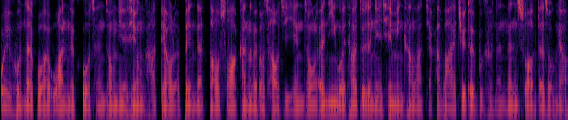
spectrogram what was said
鬼混，在国外玩的过程中，你的信用卡掉了，被人家盗刷，干那个都超级严重了。哎，你以为他会对着你的签名看吗？假卡牌绝对不可能，能刷比较重要。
